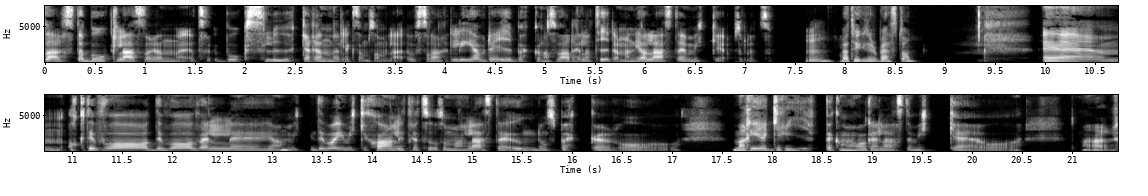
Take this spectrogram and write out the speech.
värsta bokläsaren, bokslukaren liksom, som sådär, levde i böckernas värld hela tiden, men jag läste mycket, absolut. Mm. Vad tyckte du bäst om? Um, och det var, det var väl, eh, ja, det var ju mycket skönlitteratur som man läste, ungdomsböcker och Maria Gripe kommer jag ihåg jag läste mycket och de här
